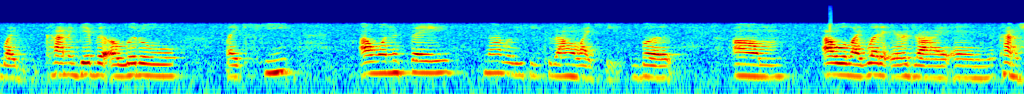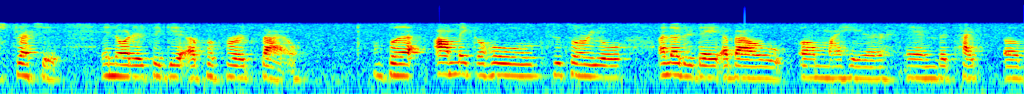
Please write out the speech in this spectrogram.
like kind of give it a little like heat. I want to say not really heat because I don't like heat, but um, I will like let it air dry and kind of stretch it in order to get a preferred style. But I'll make a whole tutorial another day about um, my hair and the type of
